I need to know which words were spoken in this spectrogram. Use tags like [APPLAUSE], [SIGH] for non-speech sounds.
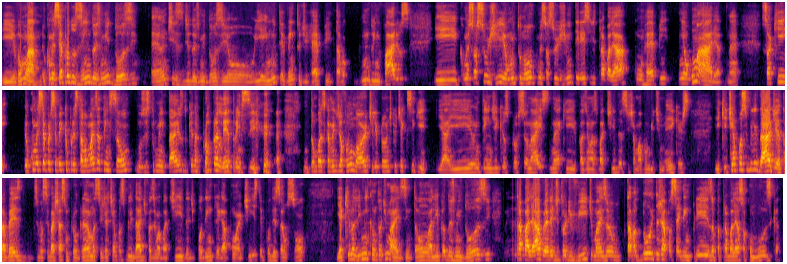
E vamos lá. Eu comecei a produzir em 2012. É, antes de 2012, eu ia em muito evento de rap, estava indo em vários, e começou a surgir, eu muito novo, começou a surgir o interesse de trabalhar com rap em alguma área, né? Só que eu comecei a perceber que eu prestava mais atenção nos instrumentais do que na [LAUGHS] própria letra em si. [LAUGHS] então, basicamente, já foi o norte ali para onde que eu tinha que seguir. E aí eu entendi que os profissionais, né, que faziam as batidas se chamavam beatmakers e que tinha possibilidade, através, se você baixasse um programa, você já tinha possibilidade de fazer uma batida, de poder entregar para um artista e poder sair o som. E aquilo ali me encantou demais. Então, ali para 2012, trabalhava, eu era editor de vídeo, mas eu tava doido já para sair da empresa, para trabalhar só com música.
